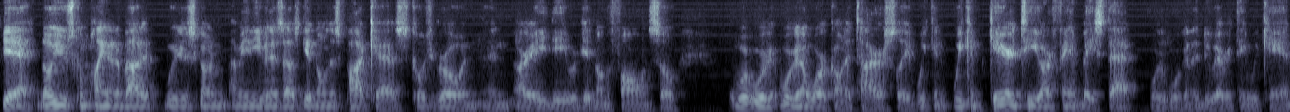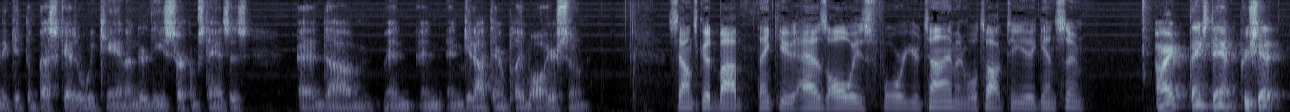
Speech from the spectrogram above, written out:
Yeah, no use complaining about it. We're just going. I mean, even as I was getting on this podcast, Coach Groh and, and our AD were getting on the phone. So we're we're, we're going to work on it tirelessly. We can we can guarantee our fan base that we're we're going to do everything we can to get the best schedule we can under these circumstances, and um and and and get out there and play ball here soon. Sounds good, Bob. Thank you as always for your time, and we'll talk to you again soon. All right, thanks, Dan. Appreciate it.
